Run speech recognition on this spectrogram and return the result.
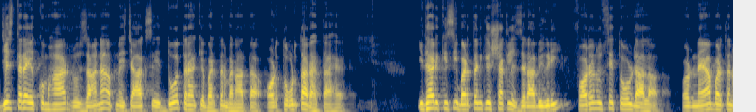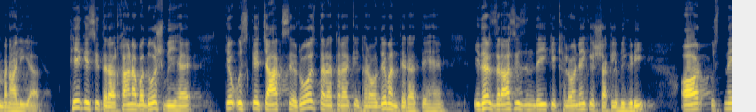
जिस तरह एक कुम्हार रोज़ाना अपने चाक से दो तरह के बर्तन बनाता और तोड़ता रहता है, इधर किसी बर्तन की शक्ल ज़रा बिगड़ी, फ़ौरन उसे तोड़ डाला और नया बर्तन बना लिया। ठीक इसी तरह खाना बदोश भी है कि उसके चाक से रोज़ तरह तरह के घरौदे बनते रहते हैं। इधर ज़रा सी ज़िंदगी के खिलौने की शक्ल बिगड़ी और उसने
